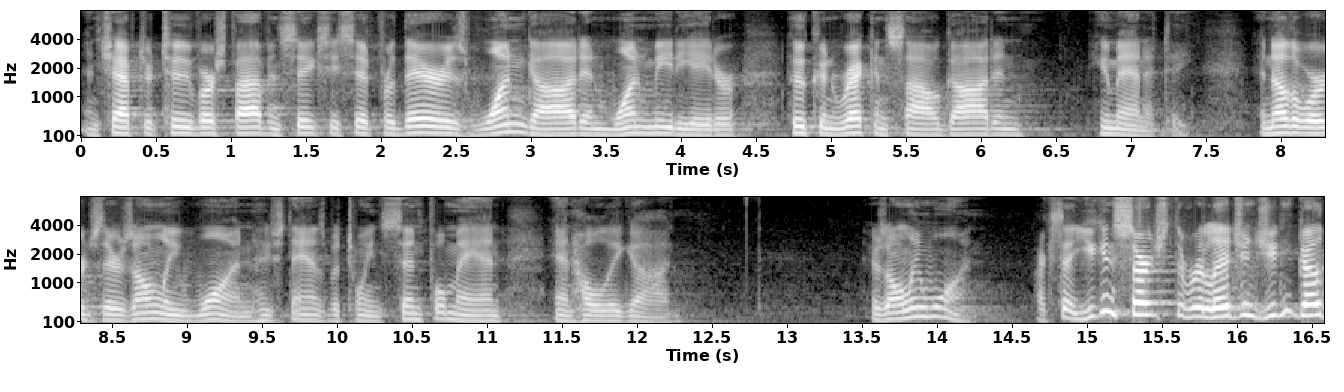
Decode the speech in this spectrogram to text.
in chapter 2, verse 5 and 6, he said, For there is one God and one mediator who can reconcile God and humanity. In other words, there's only one who stands between sinful man and holy God. There's only one. Like I say, you can search the religions, you can go,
